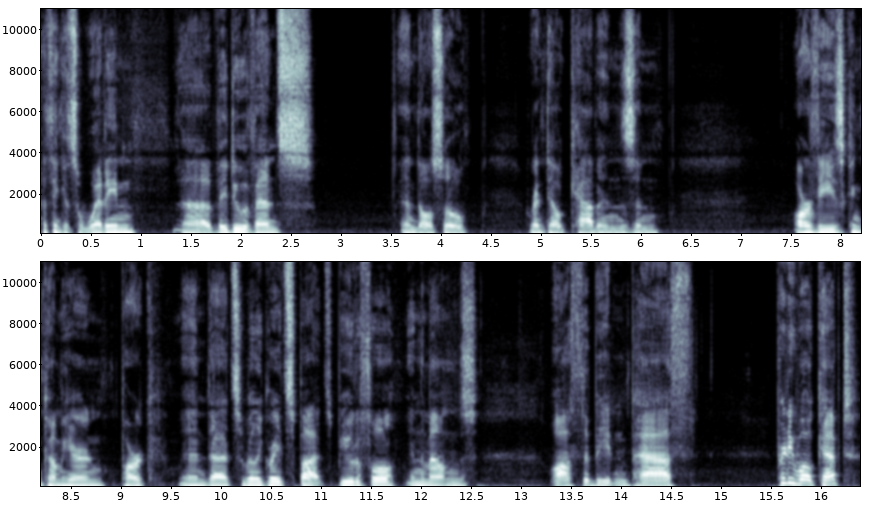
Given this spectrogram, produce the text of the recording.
I think it's a wedding. Uh, they do events and also rent out cabins, and RVs can come here and park. And uh, it's a really great spot. It's beautiful in the mountains, off the beaten path. Pretty well kept.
